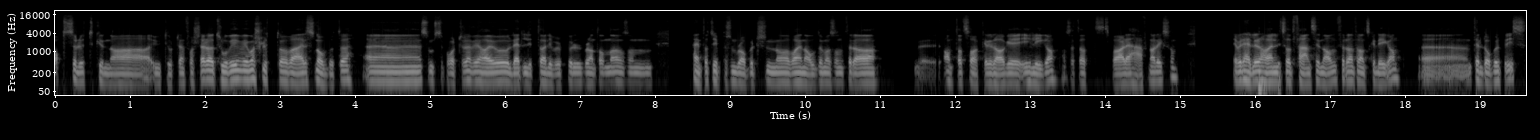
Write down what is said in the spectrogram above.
absolutt kunne ha utgjort en forskjell. Og jeg tror vi, vi må slutte å være snobbete uh, som supportere. Vi har jo ledd litt av Liverpool blant annet, som henta typer som Robertson og Wijnaldum og sånn fra eh, antatt svakere lag i, i ligaen. Og sett at hva er det her for noe, liksom? Jeg vil heller ha en litt sånn fancy navn fra den franske ligaen uh, til dobbel pris.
